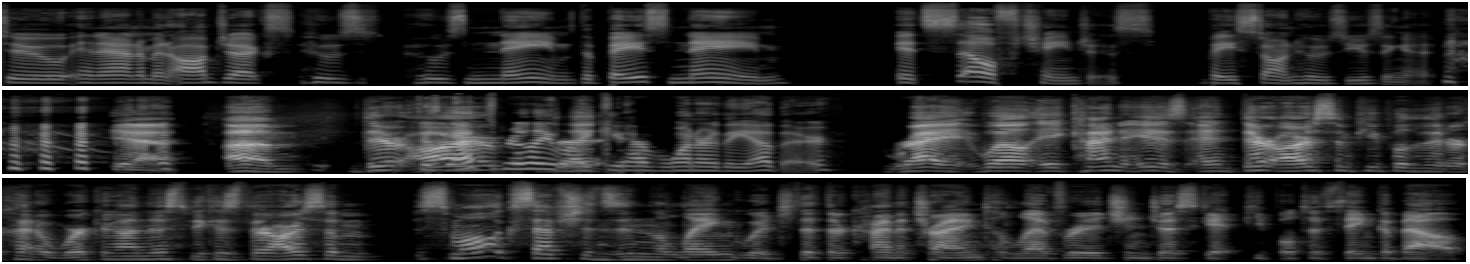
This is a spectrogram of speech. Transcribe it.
to inanimate objects whose whose name, the base name itself changes based on who's using it. yeah. Um there are That's really the, like you have one or the other. Right. Well, it kind of is. And there are some people that are kind of working on this because there are some small exceptions in the language that they're kind of trying to leverage and just get people to think about.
